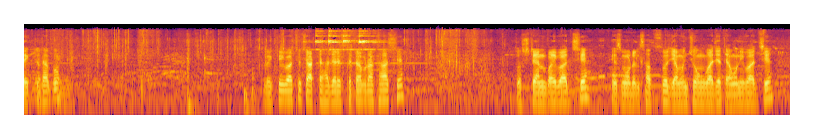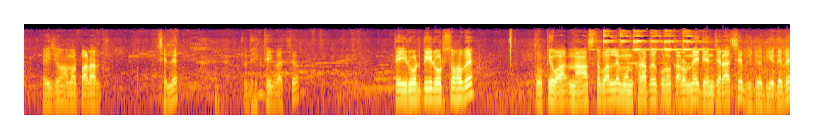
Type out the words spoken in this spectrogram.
দেখতে থাকো। দেখতেই পাচ্ছ, চারটে হাজারের সেট রাখা আছে। তো স্ট্যান্ড বাই বাজছে। এস মডেল সাতশো, যেমন চোং বাজে, তেমনই বাজছে। এই যে আমার পাড়ার ছেলে, তো দেখতেই পাচ্ছ। তো এই রোড দিয়ে রোড শো হবে। তো কেউ না আসতে পারলে মন খারাপের কোনো কারণ নেই ডেঞ্জার আছে ভিডিও দিয়ে দেবে।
